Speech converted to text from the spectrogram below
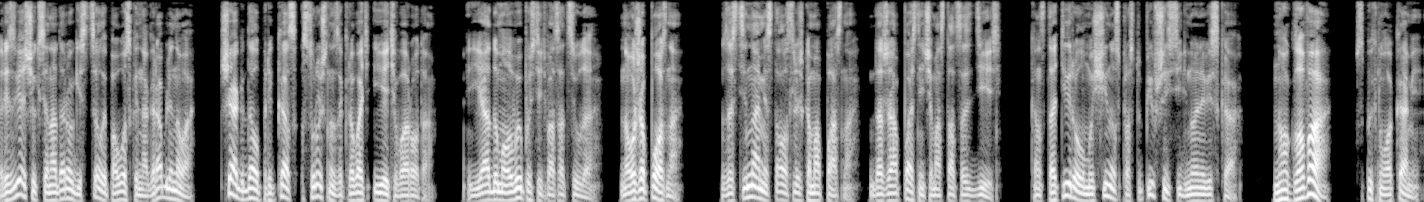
резвящихся на дороге с целой повозкой награбленного, Чак дал приказ срочно закрывать и эти ворота. «Я думал выпустить вас отсюда, но уже поздно. За стенами стало слишком опасно, даже опаснее, чем остаться здесь», констатировал мужчина с проступившей сединой на висках. «Но глава!» — вспыхнула Ками.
